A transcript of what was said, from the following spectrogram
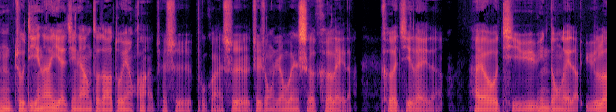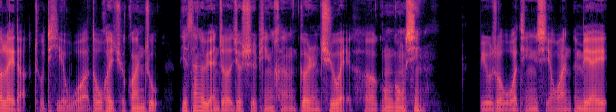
嗯，主题呢也尽量做到多元化，就是不管是这种人文社科类的、科技类的，还有体育运动类的、娱乐类的主题，我都会去关注。第三个原则就是平衡个人趣味和公共性。比如说，我挺喜欢 NBA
